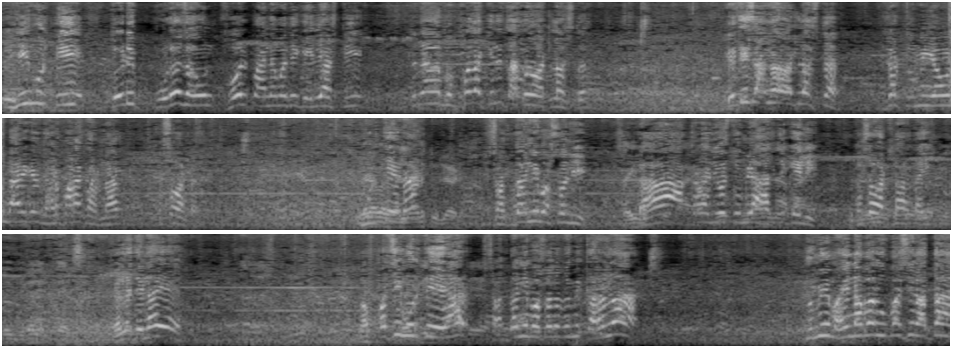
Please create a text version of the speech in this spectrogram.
ही मूर्ती थोडी पुढे जाऊन खोल पाण्यामध्ये गेली असती तर त्या बाप्पाला किती चांगलं वाटलं असतं? किती चांगलं वाटलं असतं? जर तुम्ही येऊन डायरेक्ट धडपडा करणार कसं वाटत मूर्ती आहे ना तुलड श्रद्धांनी बसवली. दहा अकरा दिवस तुम्ही आरती केली. कसं वाटणार ताई? त्याला ते नाही बाप्पाची मूर्ती आहे यार. श्रद्धांनी बसवता तुम्ही करा ना तुम्ही महिनाभर उपाशी राहता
